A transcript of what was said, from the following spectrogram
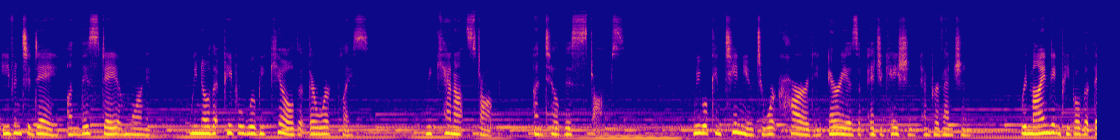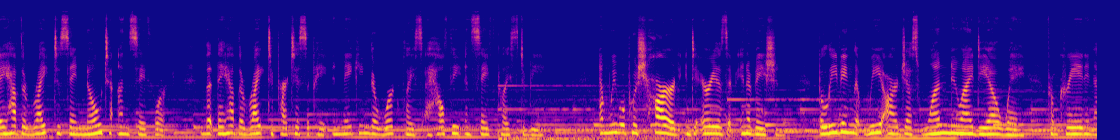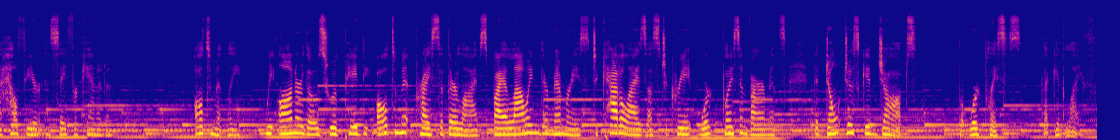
Even today, on this day of mourning, we know that people will be killed at their workplace. We cannot stop until this stops. We will continue to work hard in areas of education and prevention, reminding people that they have the right to say no to unsafe work that they have the right to participate in making their workplace a healthy and safe place to be. And we will push hard into areas of innovation, believing that we are just one new idea away from creating a healthier and safer Canada. Ultimately, we honor those who have paid the ultimate price of their lives by allowing their memories to catalyze us to create workplace environments that don't just give jobs, but workplaces that give life.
